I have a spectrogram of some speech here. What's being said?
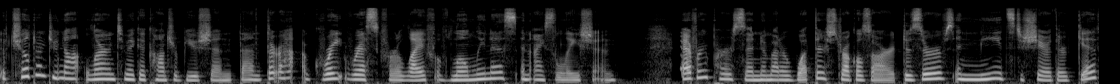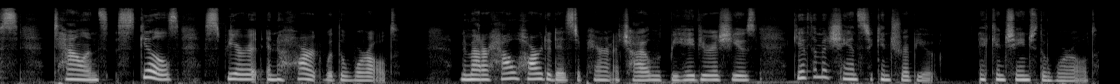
If children do not learn to make a contribution, then they're at a great risk for a life of loneliness and isolation. Every person, no matter what their struggles are, deserves and needs to share their gifts, talents, skills, spirit, and heart with the world. No matter how hard it is to parent a child with behavior issues, give them a chance to contribute. It can change the world.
